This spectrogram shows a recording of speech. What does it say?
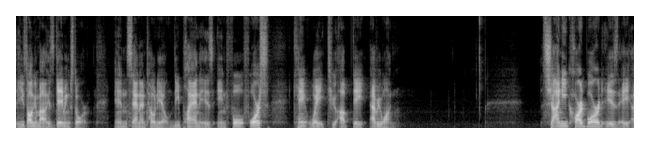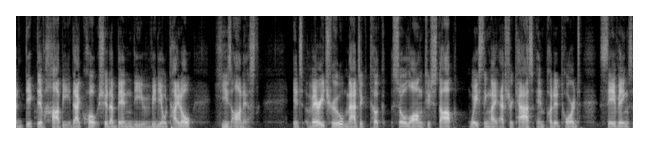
He's talking about his gaming store in San Antonio. The plan is in full force can't wait to update everyone. Shiny cardboard is a addictive hobby. That quote should have been the video title. He's honest. It's very true. Magic took so long to stop wasting my extra cash and put it towards savings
